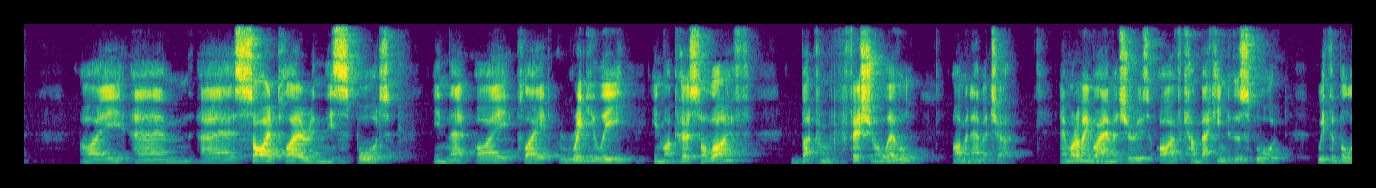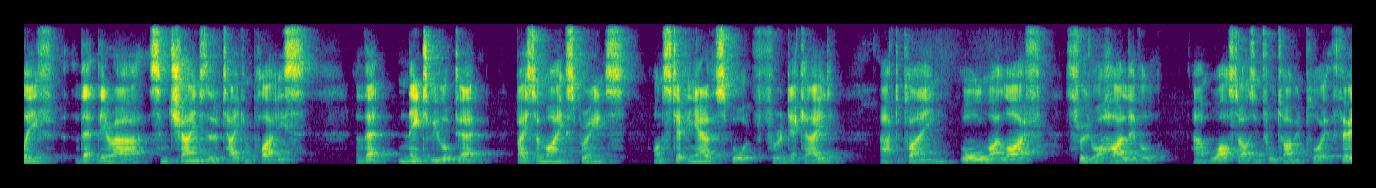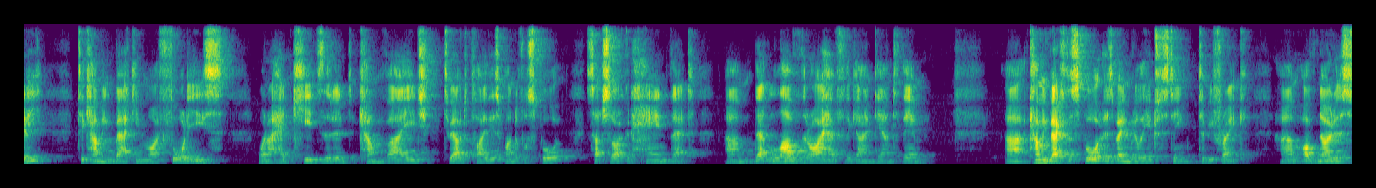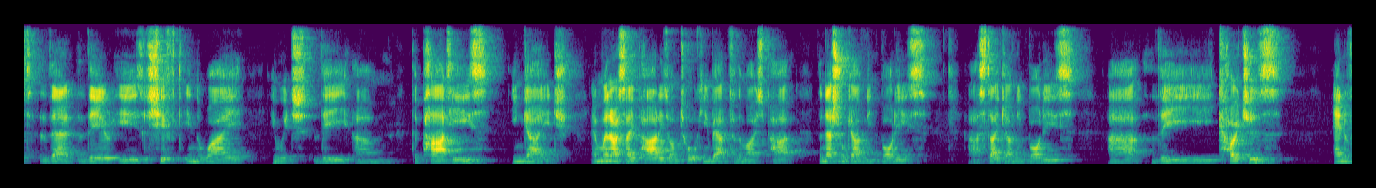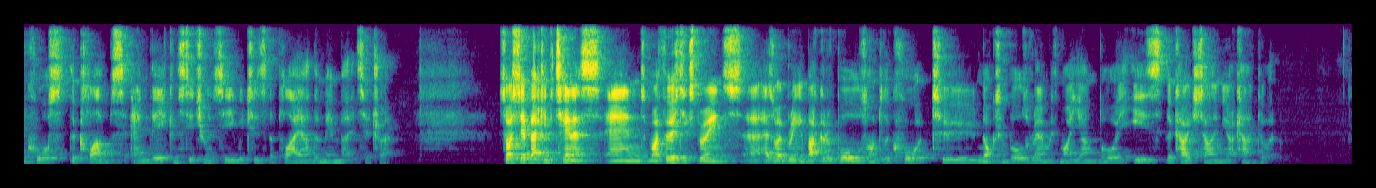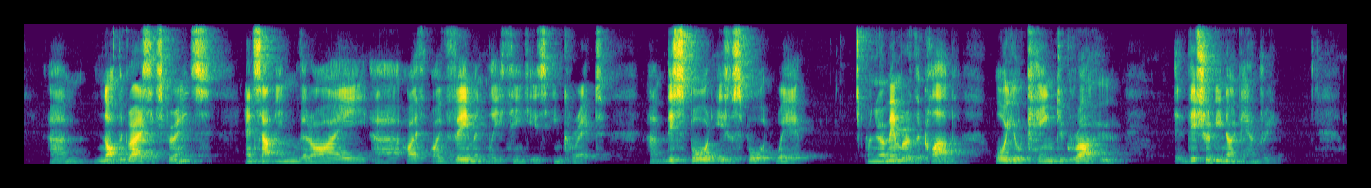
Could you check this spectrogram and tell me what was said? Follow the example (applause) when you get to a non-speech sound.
I am a side player in this sport in that I play it regularly in my personal life, but from a professional level, I'm an amateur. And what I mean by amateur is I've come back into the sport with the belief that there are some changes that have taken place that need to be looked at based on my experience on stepping out of the sport for a decade after playing all my life through to a high level um, whilst I was in full time employ at 30 to coming back in my 40s when I had kids that had come of age to be able to play this wonderful sport such that I could hand that um, that love that I have for the game down to them. Uh, coming back to the sport has been really interesting, to be frank. Um, I've noticed that there is a shift in the way in which the um, the parties engage. And when I say parties, I'm talking about, for the most part, the national governing bodies, uh, state governing bodies, uh, the coaches, and of course the clubs and their constituency, which is the player, the member, etc. So I stepped back into tennis, and my first experience uh, as I bring a bucket of balls onto the court to knock some balls around with my young boy is the coach telling me I can't do it. Um, not the greatest experience, and something that I, uh, I, I, vehemently think is incorrect. Um, this sport is a sport where, when you're a member of the club or you're keen to grow, there should be no boundary.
